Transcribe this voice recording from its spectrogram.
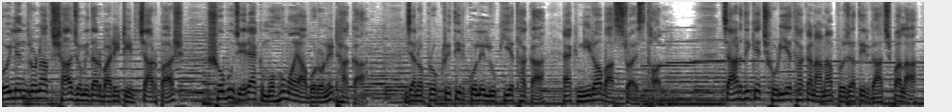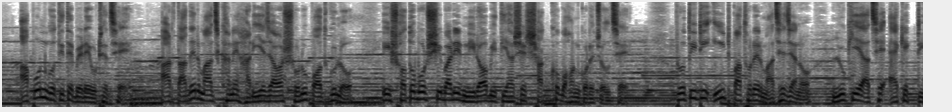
শৈলেন্দ্রনাথ শাহ জমিদার বাড়িটির চারপাশ সবুজের এক মোহময় আবরণে ঢাকা, যেন প্রকৃতির কোলে লুকিয়ে থাকা এক নীরব আশ্রয়স্থল। চারদিকে ছড়িয়ে থাকা নানা প্রজাতির গাছপালা আপন গতিতে বেড়ে উঠেছে, আর তাদের মাঝখানে হারিয়ে যাওয়া সরু পথগুলো এই শতবর্ষী বাড়ির নীরব ইতিহাসের সাক্ষ্য বহন করে চলছে। প্রতিটি ইট পাথরের মাঝে যেন লুকিয়ে আছে এক একটি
